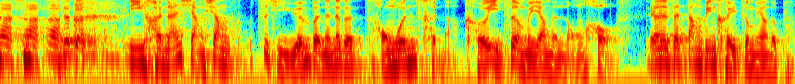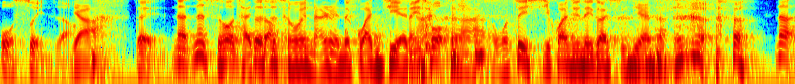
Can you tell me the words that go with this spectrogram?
这个你很难想象自己原本的那个同温层啊，可以这么样的浓厚，但是在当兵可以这么样的破碎，你知道吗？呀，对，那那时候才知道这是成为男人的关键。没错 啊，我最喜欢就那段时间了。那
